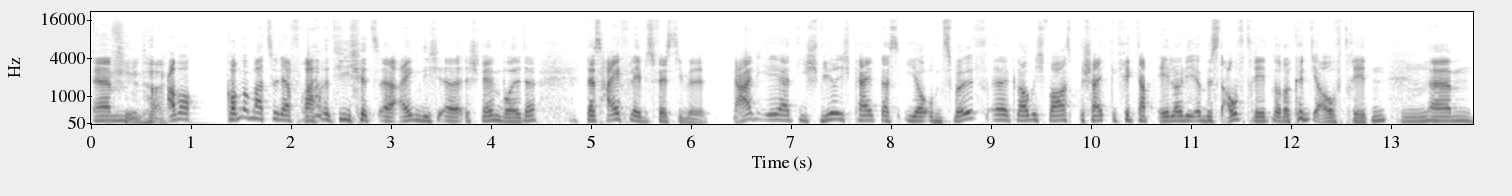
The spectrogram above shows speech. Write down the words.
ähm, vielen Dank. Aber kommen wir mal zu der Frage, die ich jetzt äh, eigentlich äh, stellen wollte. Das High Flames Festival. Da hattet ihr ja die Schwierigkeit, dass ihr um 12, äh, glaube ich, war es, Bescheid gekriegt habt, ey Leute, ihr müsst auftreten oder könnt ihr auftreten. Mhm. Ähm,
